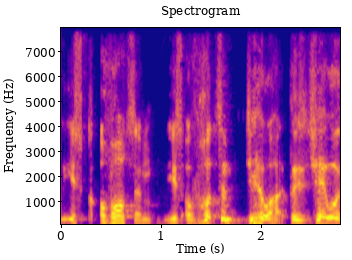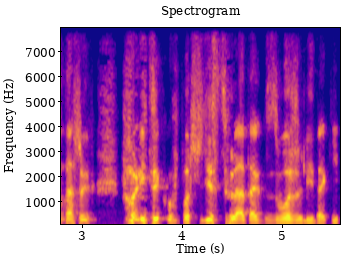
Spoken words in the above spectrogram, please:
jest owocem, jest owocem dzieła, to jest dzieło naszych polityków po 30 latach złożyli taki,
